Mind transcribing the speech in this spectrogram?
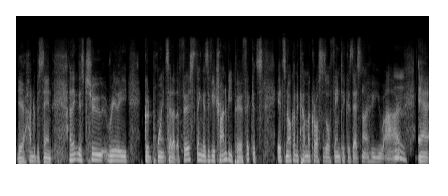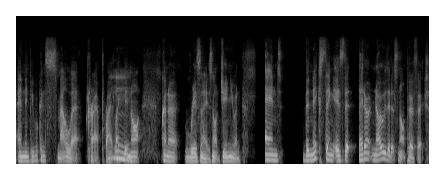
Yeah, 100%. I think there's two really good points out of The first thing is if you're trying to be perfect, it's it's not going to come across as authentic because that's not who you are. Mm. And, and, then people can smell that crap, right? Mm. Like they're mm. not going to resonate. It's not genuine. And the next thing is that they don't know that it's not perfect.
